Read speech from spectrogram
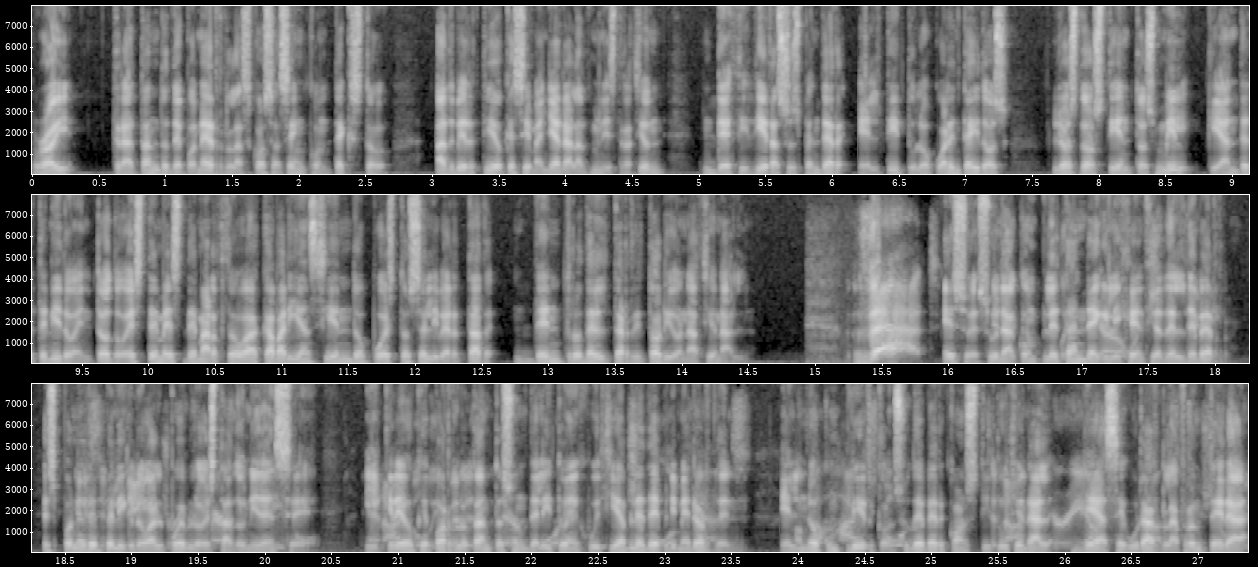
Roy tratando de poner las cosas en contexto, advirtió que si mañana la Administración decidiera suspender el título 42, los 200.000 que han detenido en todo este mes de marzo acabarían siendo puestos en libertad dentro del territorio nacional. Eso es una completa negligencia del deber. Es poner en peligro al pueblo estadounidense. Y creo que por lo tanto es un delito enjuiciable de primer orden, el no cumplir con su deber constitucional de asegurar la frontera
